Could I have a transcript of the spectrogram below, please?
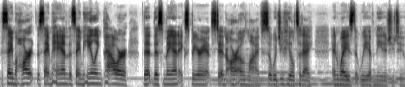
the same heart, the same hand, the same healing power that this man experienced in our own lives. So, would you heal today in ways that we have needed you to?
